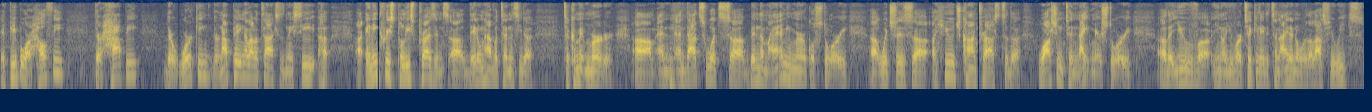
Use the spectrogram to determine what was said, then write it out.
if people are healthy, they're happy, they're working, they're not paying a lot of taxes, and they see uh, uh, an increased police presence, uh, they don't have a tendency to to commit murder. Um, and, and that's what's uh, been the Miami miracle story, uh, which is uh, a huge contrast to the Washington nightmare story uh, that you've, uh, you know, you've articulated tonight and over the last few weeks.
